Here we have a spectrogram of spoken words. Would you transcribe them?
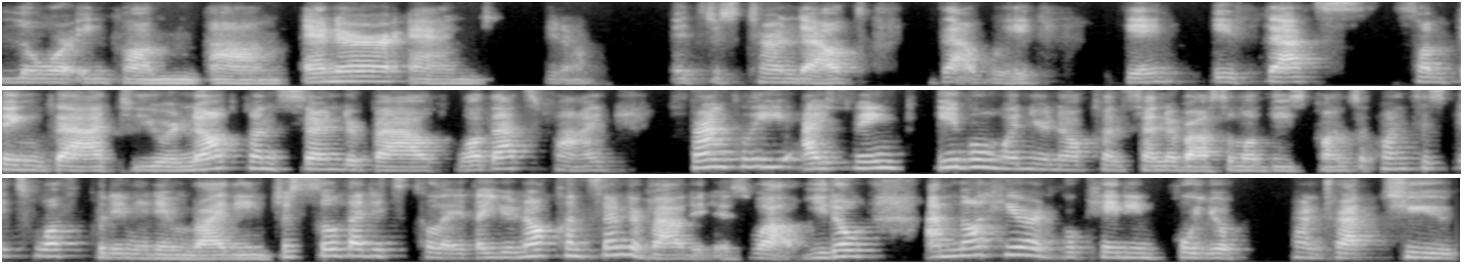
lower income um, earner, and you know it just turned out that way. Again, if that's something that you're not concerned about, well, that's fine. Frankly, I think even when you're not concerned about some of these consequences, it's worth putting it in writing just so that it's clear that you're not concerned about it as well. You don't, I'm not here advocating for your contract to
